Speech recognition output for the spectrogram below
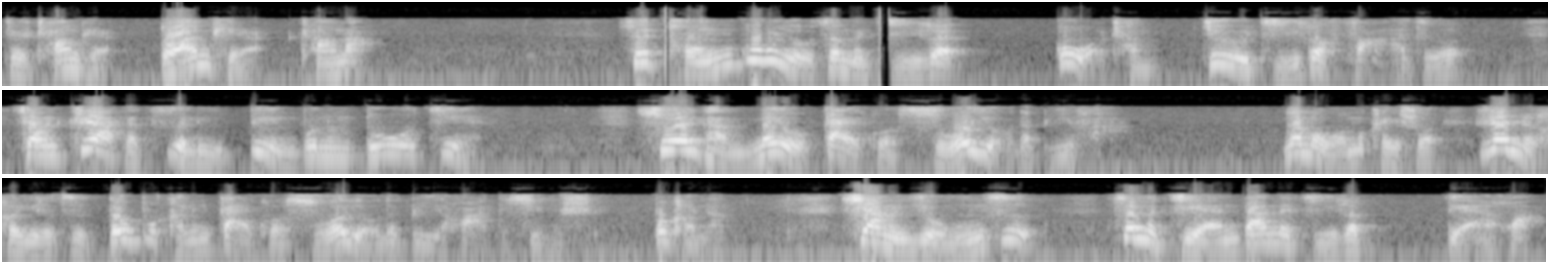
这是长撇、短撇、长捺，所以总共有这么几个过程，就有几个法则。像这样的字例并不能多见，虽然它没有概括所有的笔法，那么我们可以说，任何一个字都不可能概括所有的笔画的形式，不可能。像“永”字这么简单的几个点画，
